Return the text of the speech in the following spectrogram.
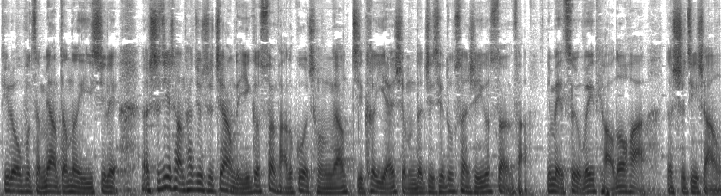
第六步怎么样？等等一系列。呃，实际上它就是这样的一个算法的过程。然后几克盐什么的，这些都算是一个算法。你每次有微调的话，那实际上。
